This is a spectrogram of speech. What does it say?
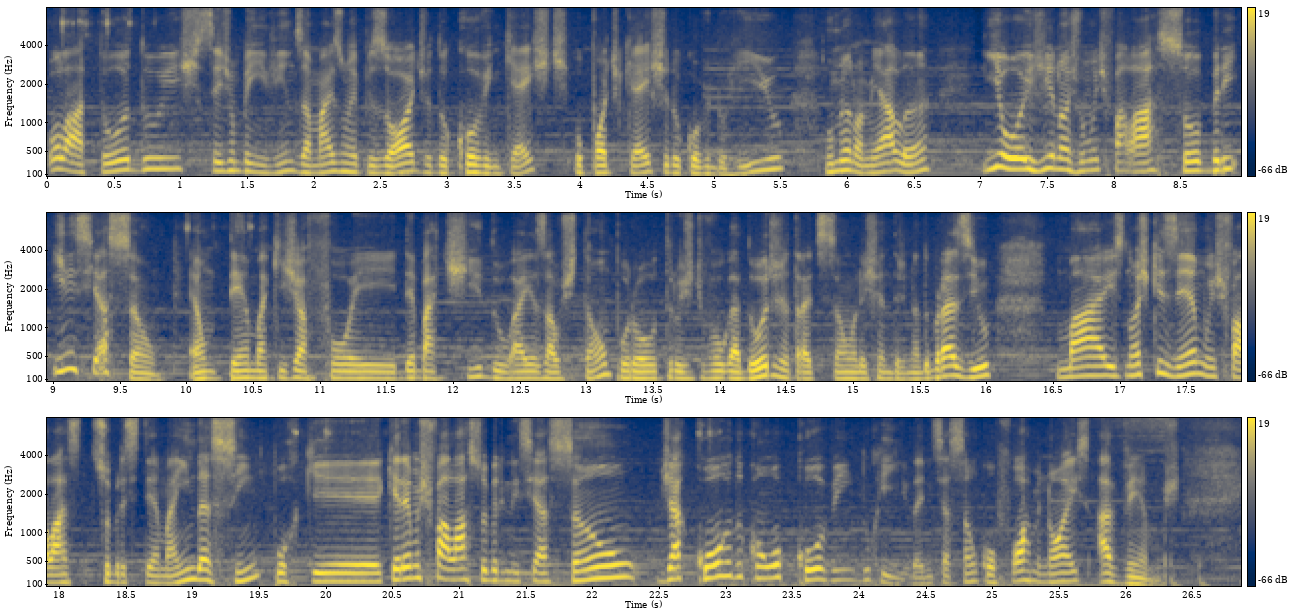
Olá a todos, sejam bem-vindos a mais um episódio do Covencast, o podcast do Coven do Rio. O meu nome é Alan e hoje nós vamos falar sobre iniciação. É um tema que já foi debatido à exaustão por outros divulgadores da tradição alexandrina do Brasil, mas nós quisemos falar sobre esse tema ainda assim porque queremos falar sobre iniciação de acordo com o Coven do Rio, da iniciação conforme nós a vemos.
